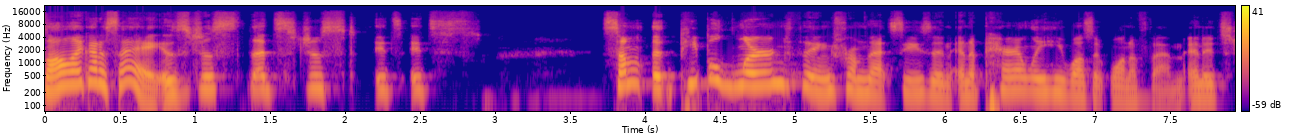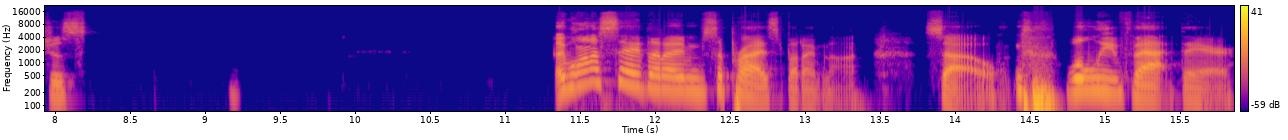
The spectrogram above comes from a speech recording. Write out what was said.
That's all I gotta say. Is just that's just it's it's some uh, people learned things from that season, and apparently he wasn't one of them. And it's just I want to say that I'm surprised, but I'm not. So we'll leave that there.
